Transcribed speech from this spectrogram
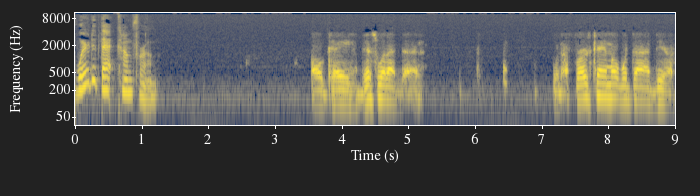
Where did that come from? Okay, this is what I done. When I first came up with the idea,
